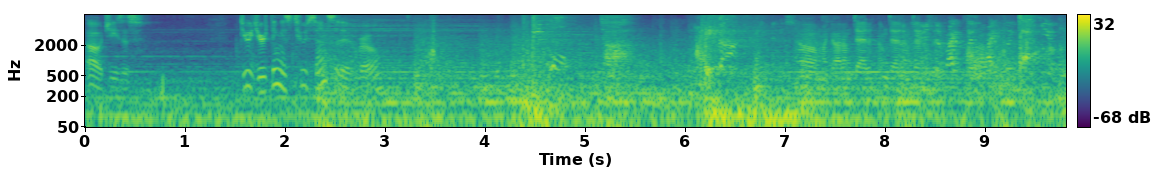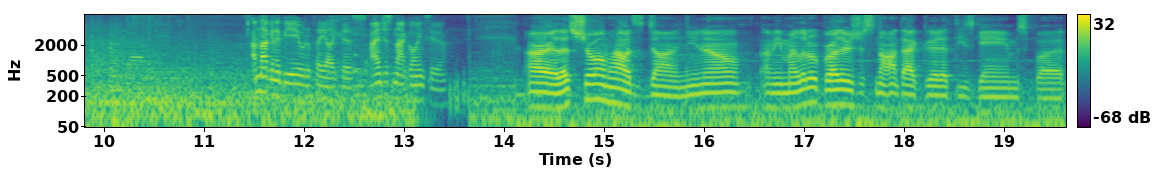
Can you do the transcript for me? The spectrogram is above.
Oh, Jesus. Dude, your thing is too sensitive, bro. Oh my god, I'm dead. I'm dead. I'm dead. I'm not gonna be able to play like this. I'm just not going to. Alright, let's show him how it's done, you know? I mean, my little brother is just not that good at these games, but,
